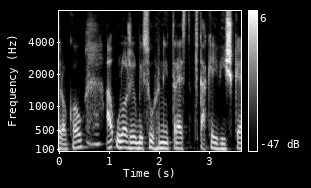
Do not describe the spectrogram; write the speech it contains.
rokov uh-huh. a uložil by súhrný trest v takej výške,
